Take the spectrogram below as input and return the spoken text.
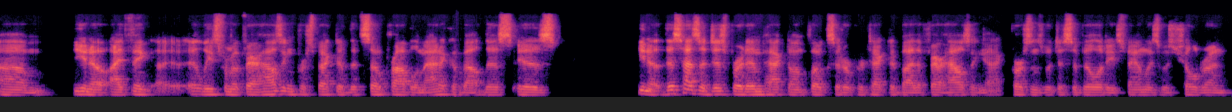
um, you know, I think, uh, at least from a fair housing perspective, that's so problematic about this is you know, this has a disparate impact on folks that are protected by the Fair Housing Act, persons with disabilities, families with children,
